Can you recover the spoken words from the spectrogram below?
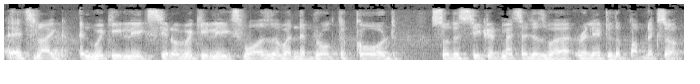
It's like in WikiLeaks. You know, WikiLeaks was when they broke the code, so the secret messages were relayed to the public. So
